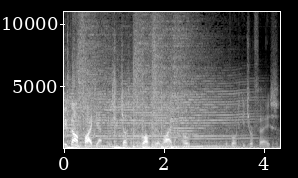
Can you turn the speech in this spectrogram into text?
you can't fight the enemies, you just have to run for your life and hope it won't eat your face.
